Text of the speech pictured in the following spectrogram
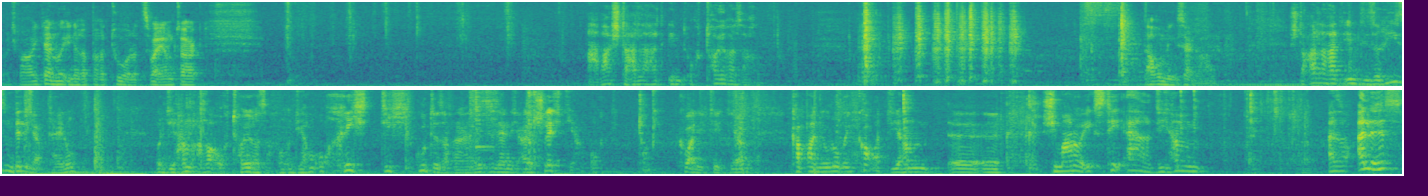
Manchmal habe ich ja nur eine Reparatur oder zwei am Tag. Aber Stadler hat eben auch teure Sachen. Darum ging es ja gerade. Stadler hat eben diese riesen Billigabteilung und die haben aber auch teure Sachen und die haben auch richtig gute Sachen. Also das ist ja nicht alles schlecht, die haben auch Top-Qualität. Die haben Campagnolo Record, die haben äh, äh, Shimano XTR, die haben also alles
